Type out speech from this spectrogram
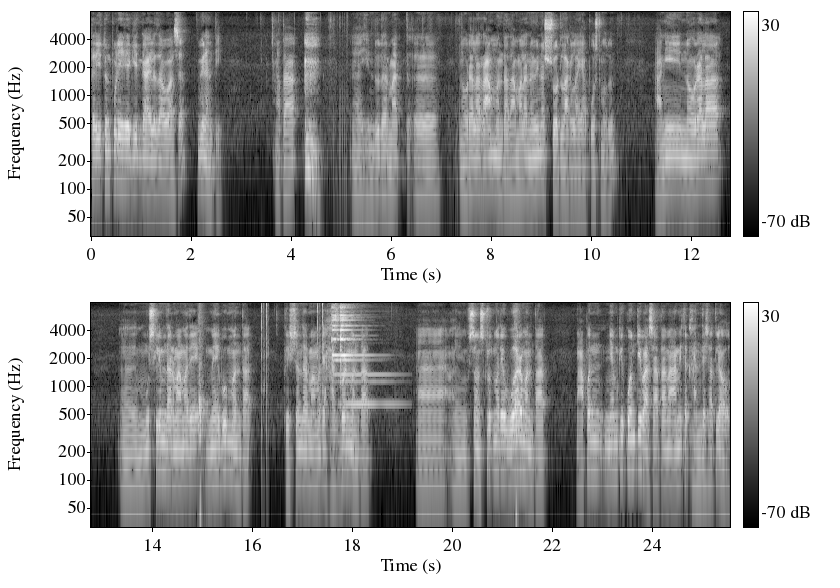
तर इथून पुढे हे गीत गायलं जावं असं विनंती. आता हिंदू धर्मात नवऱ्याला राम म्हणतात. आम्हाला नवीनच शोध लागला या पोस्टमधून. आणि नवऱ्याला मुस्लिम धर्मामध्ये मेहबूब म्हणतात ख्रिश्चन धर्मामध्ये हजबंड म्हणतात संस्कृतमध्ये वर म्हणतात. आपण नेमकी कोणती भाषा? आता मग आम्ही तर खानदेशातले आहोत.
